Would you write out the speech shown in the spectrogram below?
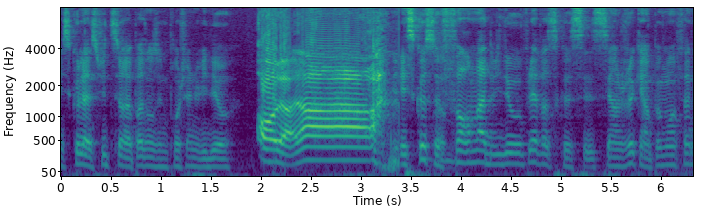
Est-ce que la suite serait pas dans une prochaine vidéo? Oh là là Est-ce que ce format de vidéo vous plaît? Parce que c'est un jeu qui est un peu moins fun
